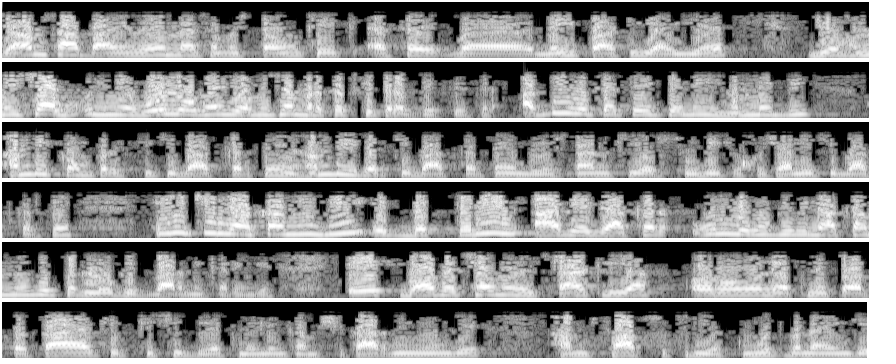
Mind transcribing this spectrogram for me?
جام صاحب آئے ہوئے میں سمجھتا ہوں کہ ایک ایسے نئی پارٹی آئی ہے جو ہمیشہ ان میں وہ لوگ ہیں جو ہمیشہ مرکز کی طرف دیکھتے تھے۔ ابھی وہ کہتے ہیں کہ نہیں، ہم نے بھی، ہم بھی کمپرستی کی بات کرتے ہیں، ہم بھی ادھر کی بات کرتے ہیں، بلوچستان کی اور صوبے کی خوشحالی کی بات کرتے ہیں۔ ان کی ناکامی بھی ایک بدترین آگے جا کر ان لوگوں کی بھی ناکامی ہوگی، پر لوگ اس بار نہیں کریں گے۔ ایک بہت اچھا انہوں نے اسٹارٹ لیا اور انہوں نے اپنے طور پر کہا کہ کسی بلیک میلنگ کا ہم شکار نہیں ہوں گے۔ ہم صاف ستھری حکومت بنائیں گے۔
